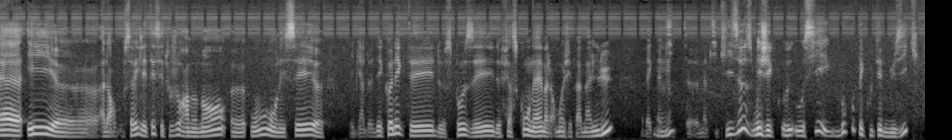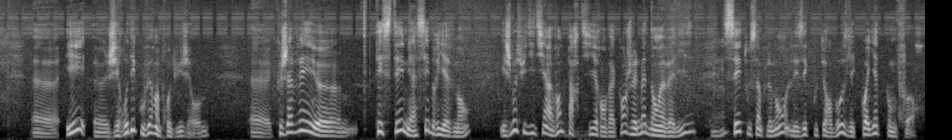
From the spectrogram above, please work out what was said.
Euh, et euh, alors, vous savez que l'été, c'est toujours un moment où on essaie eh bien, de déconnecter, de se poser, de faire ce qu'on aime. Alors moi, j'ai pas mal lu avec ma, Mhm. petite, ma petite liseuse, mais j'ai au- aussi beaucoup écouté de musique. Euh, et euh, j'ai redécouvert un produit, Jérôme, euh, que j'avais euh, testé, mais assez brièvement. Et je me suis dit, tiens, avant de partir en vacances, je vais le mettre dans ma valise. Mhm. C'est tout simplement les écouteurs Bose, les Quiet Comfort.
